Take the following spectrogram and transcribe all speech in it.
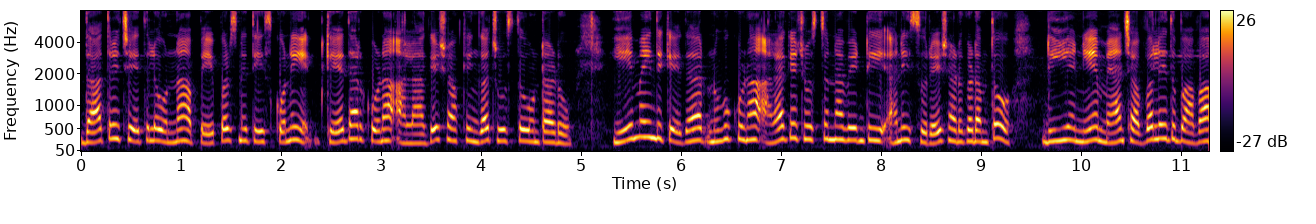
దాత్రి చేతిలో ఉన్న పేపర్స్ని తీసుకొని కేదార్ కూడా అలాగే షాకింగ్గా చూస్తూ ఉంటాడు. ఏమైంది కేదార్ నువ్వు కూడా అలాగే చూస్తున్నావేంటి అని సురేష్ అడగడంతో డిఎన్ఏ మ్యాచ్ అవ్వలేదు బావా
